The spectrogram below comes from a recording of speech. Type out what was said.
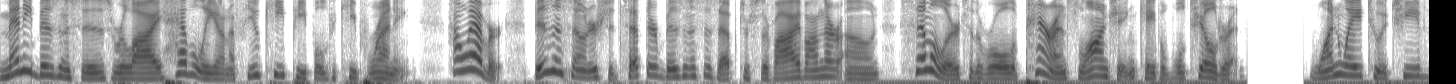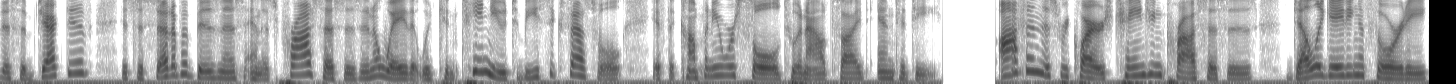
Many businesses rely heavily on a few key people to keep running. However, business owners should set their businesses up to survive on their own, similar to the role of parents launching capable children. One way to achieve this objective is to set up a business and its processes in a way that would continue to be successful if the company were sold to an outside entity. Often, this requires changing processes, delegating authority,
